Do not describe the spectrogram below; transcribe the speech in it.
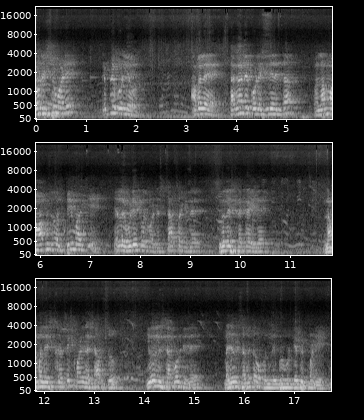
ನೋಡಿ ಇಶ್ಯೂ ಮಾಡಿ ರಿಪ್ಲೈ ಕೊಡಲಿ ಅವರು. ಆಮೇಲೆ ತಗಾದೆ ಕೊಡಿ ಎಷ್ಟಿದೆ ಅಂತ ನಮ್ಮ ಆಫೀಸ್ ಒಂದು ಟೀಮ್ ಹಾಕಿ ಎಲ್ಲ ವಿಡಿಯೋ ಕವರ್ ಮಾಡಿ ಸ್ಟಾಫ್ ಆಗಿದೆ ಇವರಲ್ಲಿ ಎಷ್ಟು ಲೆಕ್ಕ ಇದೆ. ನಮ್ಮಲ್ಲಿ ಎಷ್ಟು ಫಿಕ್ಸ್ ಮಾಡಿದ ಶಾಪ್ಸು ಇವರಲ್ಲಿ ಅಕೌಂಟ್ ಇದೆ ಮಜಲ್ ಸಮೇತ ಒಂದು ಇಬ್ಬರು ಡೆಪ್ಯೂಟ್ ಮಾಡಿ ಇಡ್ತೀನಿ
